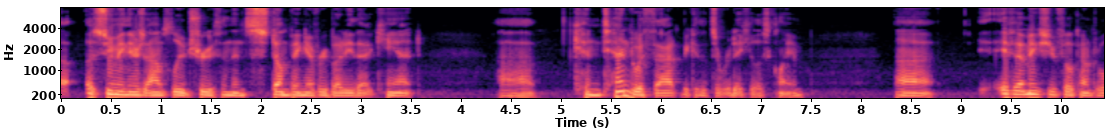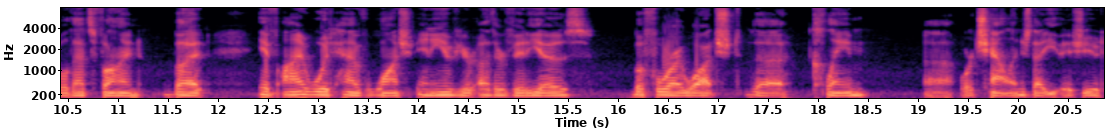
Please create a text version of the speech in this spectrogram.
uh, assuming there's absolute truth and then stumping everybody that can't uh, contend with that because it's a ridiculous claim. Uh, if that makes you feel comfortable, that's fine. But if I would have watched any of your other videos before I watched the claim uh, or challenge that you issued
